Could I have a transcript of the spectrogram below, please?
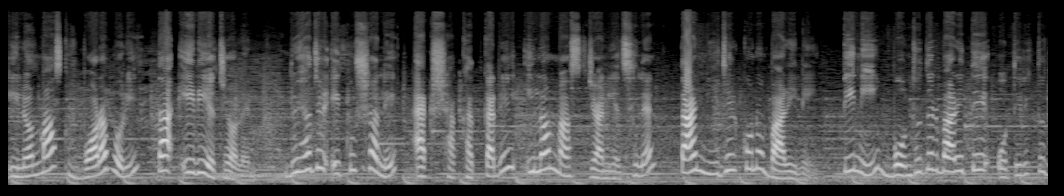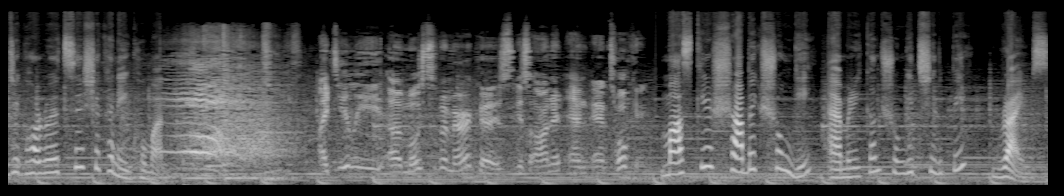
ইলন মাস্ক বরাবরই তা এড়িয়ে চলেন। দুই হাজার একুশ সালে এক সাক্ষাৎকারে ইলন মাস্ক জানিয়েছিলেন, তার নিজের কোনো বাড়ি নেই। তিনি বন্ধুদের বাড়িতে অতিরিক্ত যে ঘর রয়েছে সেখানেই ঘুমান। Uh. মাস্কের সাবেক সঙ্গী আমেরিকান সংগীত শিল্পী রাইমস।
